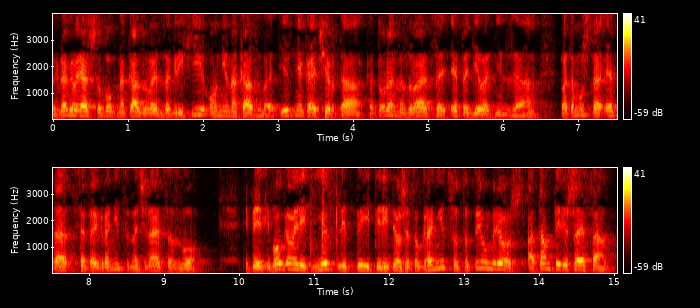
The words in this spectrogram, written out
Когда говорят, что Бог наказывает за грехи, Он не наказывает. Есть некая черта, которая называется «это делать нельзя», потому что это, с этой границы начинается зло. Теперь, и Бог говорит, если ты перейдешь эту границу, то ты умрешь, а там ты решай сам.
